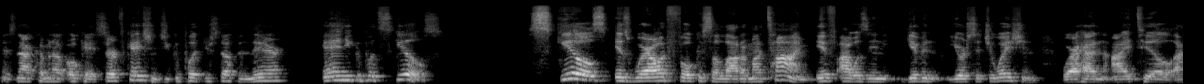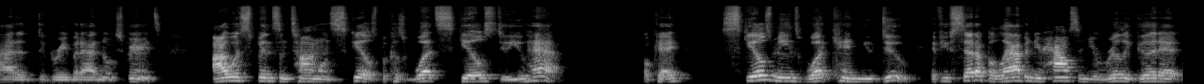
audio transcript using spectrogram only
It's not coming up. Okay, certifications. You can put your stuff in there, and you can put skills. Skills is where I would focus a lot of my time if I was in given your situation where I had an ITIL, I had a degree, but I had no experience. I would spend some time on skills because what skills do you have? Okay. Skills means what can you do? If you set up a lab in your house and you're really good at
